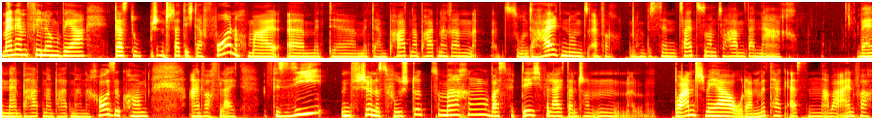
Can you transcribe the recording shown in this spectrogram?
Meine Empfehlung wäre, dass du statt dich davor nochmal äh, mit, mit deinem Partner, Partnerin zu unterhalten und einfach noch ein bisschen Zeit zusammen zu haben, danach wenn dein Partner, Partner nach Hause kommt, einfach vielleicht für sie ein schönes Frühstück zu machen, was für dich vielleicht dann schon Brunch wäre oder ein Mittagessen, aber einfach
